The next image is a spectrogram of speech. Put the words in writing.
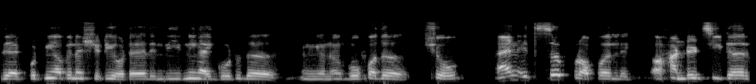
they had put me up in a shitty hotel. In the evening, I go to the, you know, go for the show. And it's a proper, like, a hundred seater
